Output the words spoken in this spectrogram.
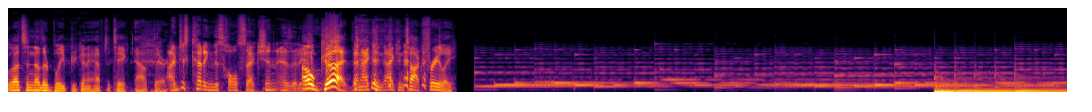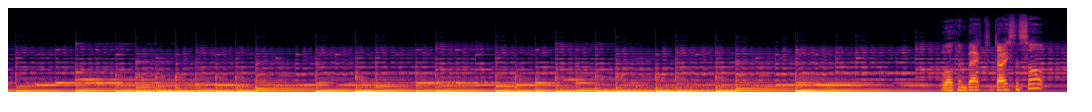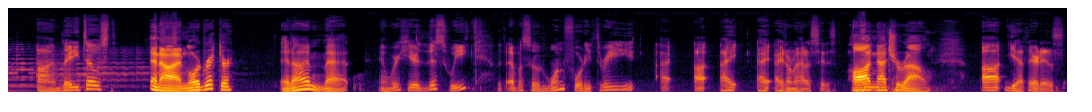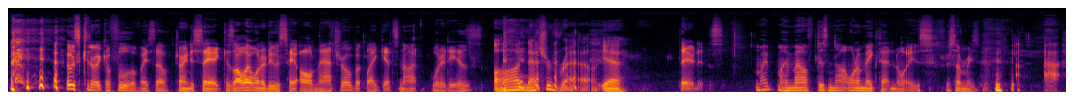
Well, that's another bleep you're going to have to take out there. I'm just cutting this whole section as it oh, is. Oh, good. Then I can I can talk freely. Welcome back to Dice and Salt. I'm Lady Toast, And I'm Lord Richter. And I'm Matt. and we're here this week with episode 143. I I I I, I don't know how to say this. Au natural. Uh, yeah, there it is. I was gonna make a fool of myself trying to say it because all I want to do is say all natural, but like it's not what it is. Au natural. yeah. There it is. My my mouth does not want to make that noise for some reason. ah,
